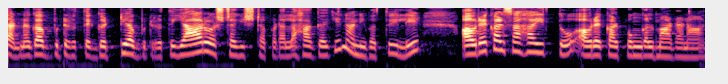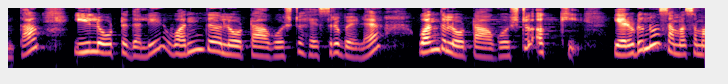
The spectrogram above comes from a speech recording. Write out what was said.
ತಣ್ಣಗಾಗ್ಬಿಟ್ಟಿರುತ್ತೆ, ಗಟ್ಟಿಯಾಗ್ಬಿಟ್ಟಿರುತ್ತೆ. ಯಾರೂ ಅಷ್ಟಾಗಿ ಇಷ್ಟಪಡಲ್ಲ. ಹಾಗಾಗಿ ನಾನು ಇವತ್ತು ಇಲ್ಲಿ ಅವರೆಕಾಳು ಸಹ ಇತ್ತು, ಅವರೆಕಾಳು ಪೊಂಗಲ್ ಮಾಡೋಣ ಅಂತ. ಈ ಲೋಟದಲ್ಲಿ ಒಂದು ಲೋಟ ಆಗುವಷ್ಟು ಹೆಸರುಬೇಳೆ ಒಂದು ಲೋಟ ಆಗೋಷ್ಟು ಅಕ್ಕಿ. ಎರಡೂ ಸಮ ಸಮ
